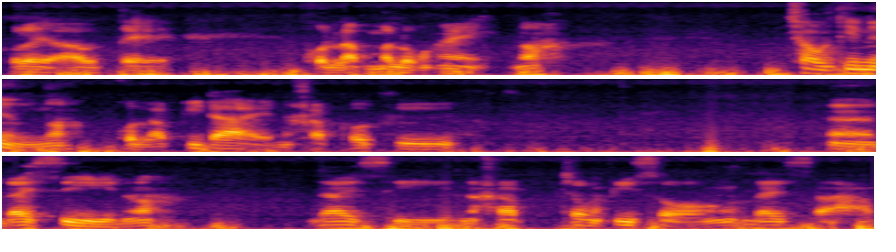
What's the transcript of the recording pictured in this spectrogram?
ก็เลยเอาแต่ ผลลัพธ์มาลงให้เนาะช่องที่หนึ่งเนาะผลลัพธ์ที่ได้นะครับก็คืออ่าได้สี่เนาะได้สี่นะครับ ช่องที่สองได้สาม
